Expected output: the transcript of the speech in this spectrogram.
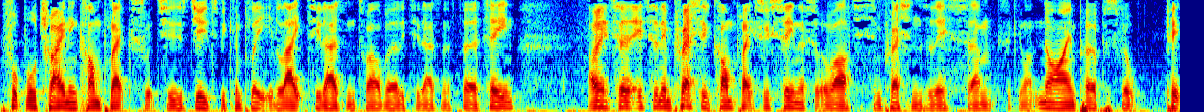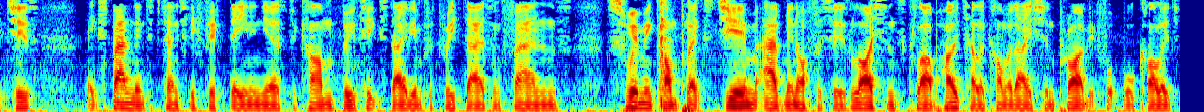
football training complex, which is due to be completed late 2012, early 2013. I mean, it's a it's an impressive complex. We've seen the sort of artist's impressions of this. Um, it's looking like nine purpose-built pitches, expanding to potentially 15 in years to come. Boutique stadium for 3,000 fans, swimming complex, gym, admin offices, licensed club, hotel accommodation, private football college.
